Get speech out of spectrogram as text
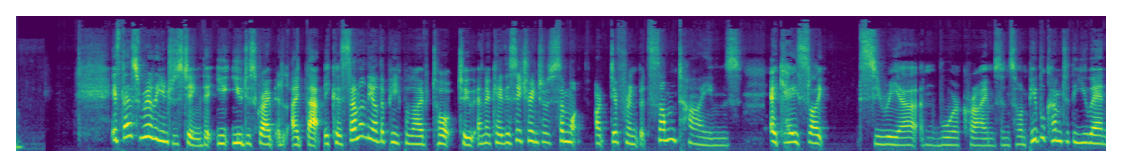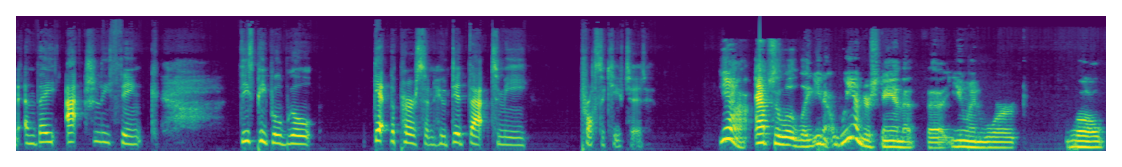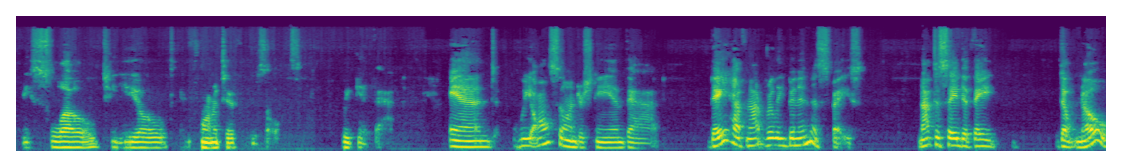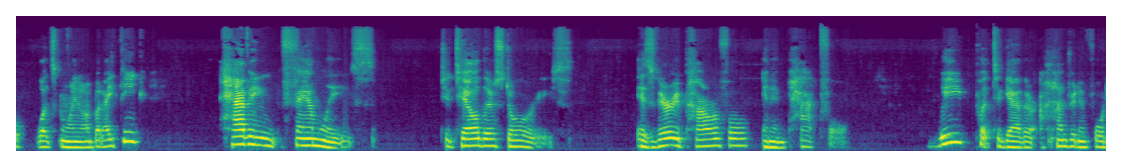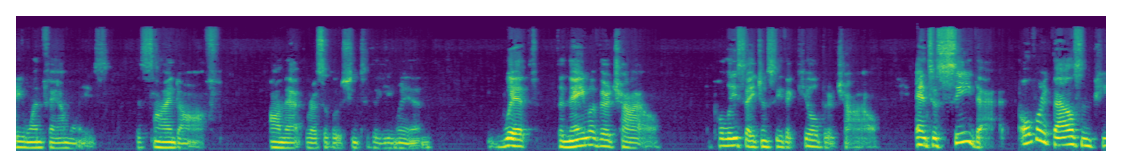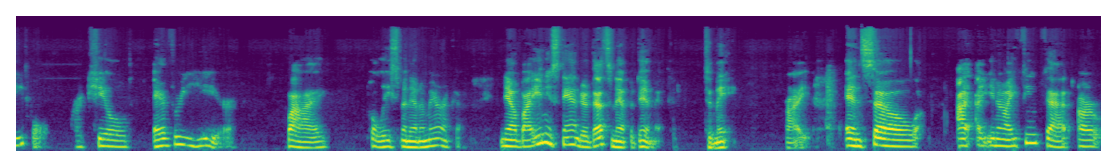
if that's really interesting that you, you describe it like that, because some of the other people I've talked to, and okay, the situations somewhat are different, but sometimes a case like Syria and war crimes and so on, people come to the UN and they actually think these people will get the person who did that to me prosecuted. Yeah, absolutely. You know, we understand that the UN work will be slow to yield informative results. We get that. And we also understand that they have not really been in this space. Not to say that they don't know what's going on, but I think having families to tell their stories is very powerful and impactful. We put together 141 families that signed off on that resolution to the UN with the name of their child, the police agency that killed their child. And to see that over a thousand people are killed every year by policemen in America. Now, by any standard, that's an epidemic to me, right? And so, I, I you know, I think that our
